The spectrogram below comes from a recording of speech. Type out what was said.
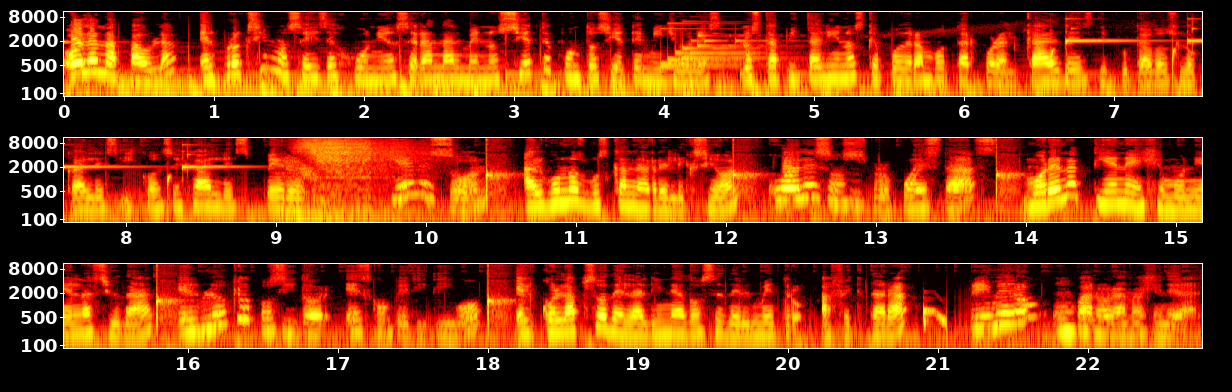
Hola Ana Paula, el próximo 6 de junio serán al menos 7.7 millones los capitalinos que podrán votar por alcaldes, diputados locales y concejales, pero ¿quiénes son? ¿Algunos buscan la reelección? ¿Cuáles son sus propuestas? ¿Morena tiene hegemonía en la ciudad? ¿El bloque opositor es competitivo? ¿El colapso de la línea 12 del metro afectará? Primero, un panorama general.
